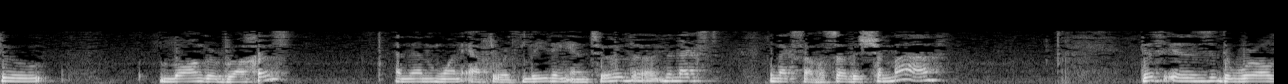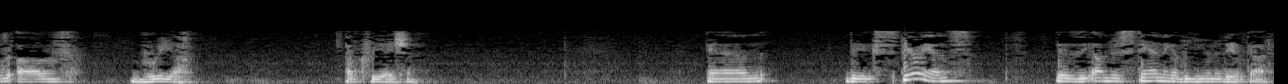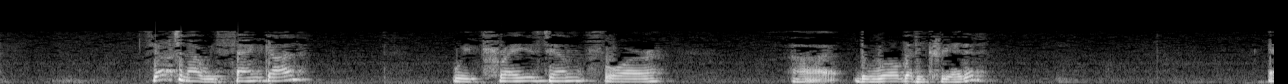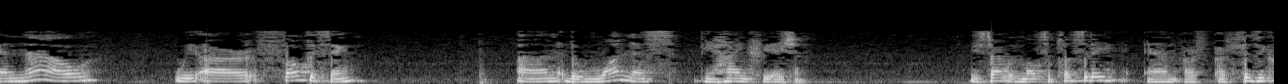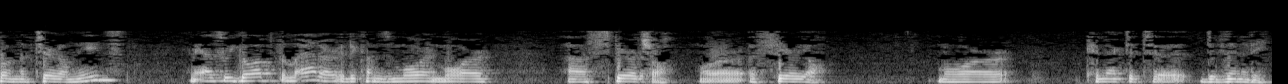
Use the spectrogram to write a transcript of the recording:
two longer brachas and then one afterwards, leading into the, the next the next level. So the Shema this is the world of Bria, of creation. And the experience is the understanding of the unity of God. See, up to now we thank God, we praised Him for uh, the world that He created, and now we are focusing on the oneness behind creation. We start with multiplicity and our, our physical and material needs. And as we go up the ladder, it becomes more and more uh, spiritual, more ethereal, more connected to divinity.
